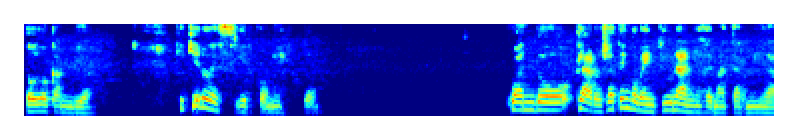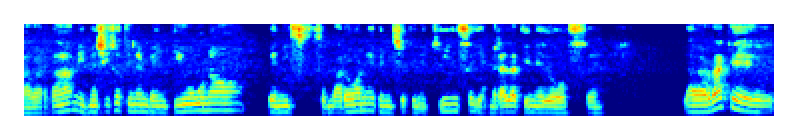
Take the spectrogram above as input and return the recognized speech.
todo cambió. ¿Qué quiero decir con esto? Cuando, claro, ya tengo 21 años de maternidad, ¿verdad? Mis mellizos tienen 21, Benicio son varones, Benicio tiene 15 y Esmeralda tiene 12. La verdad que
